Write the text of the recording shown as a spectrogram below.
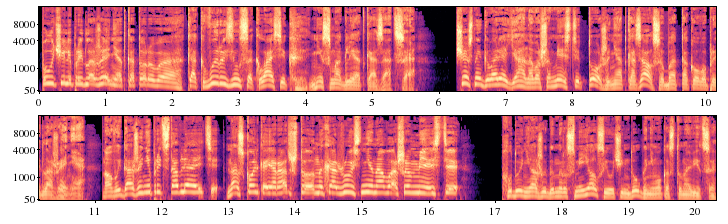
получили предложение, от которого, как выразился классик, не смогли отказаться». Честно говоря, я на вашем месте тоже не отказался бы от такого предложения. Но вы даже не представляете, насколько я рад, что нахожусь не на вашем месте». Худой неожиданно рассмеялся и очень долго не мог остановиться.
